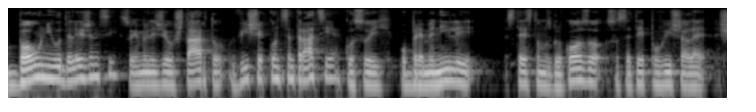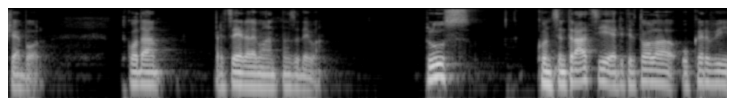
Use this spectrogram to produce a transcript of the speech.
Bolni udeleženci so imeli že v štartu više koncentracije, ko so jih obremenili s testom z glukozo, so se te povišale še bolj. Tako da, precej relevantna zadeva. Plus, koncentracije eritritola v krvi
